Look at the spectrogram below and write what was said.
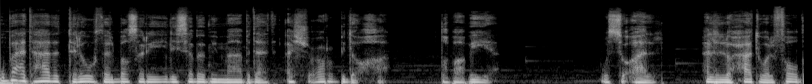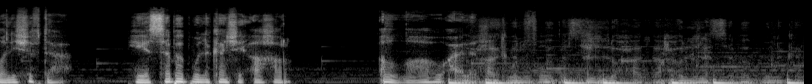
وبعد هذا التلوث البصري لسبب ما بدأت أشعر بدوخة ضبابية والسؤال هل اللوحات والفوضى اللي شفتها هي السبب ولا كان شيء آخر؟ الله أعلم. اللوحات والفوضى هل اللوحات للسبب ولا كان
